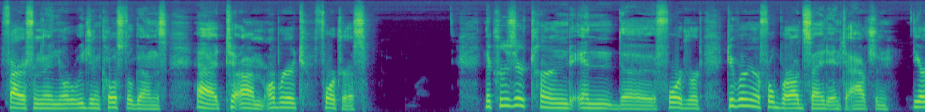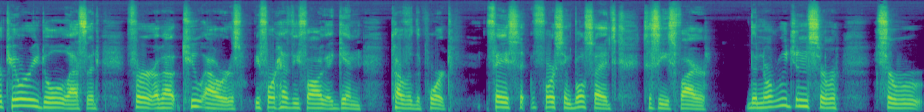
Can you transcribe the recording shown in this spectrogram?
fire from the Norwegian coastal guns at um, Orbert Fortress. The cruiser turned in the forward to bring her full broadside into action. The artillery duel lasted for about two hours before heavy fog again covered the port, face, forcing both sides to cease fire. The Norwegians sur- sur-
